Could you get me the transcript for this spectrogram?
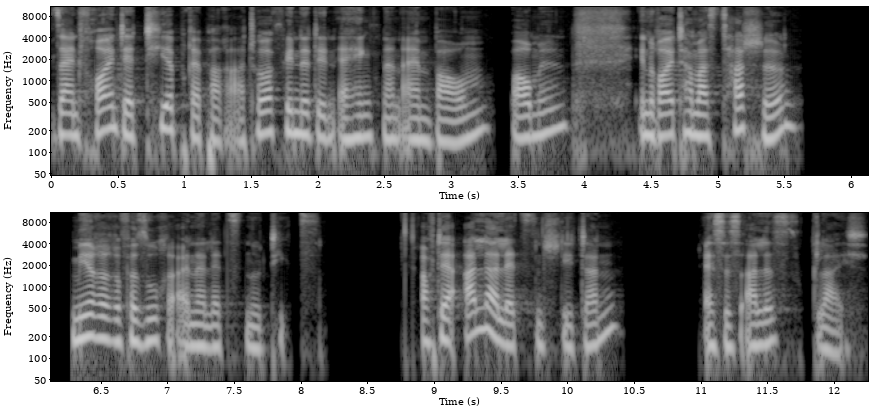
Sein Freund, der Tierpräparator, findet den Erhängten an einem Baum baumeln. In Reuthammers Tasche mehrere Versuche einer letzten Notiz. Auf der allerletzten steht dann, es ist alles gleich.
